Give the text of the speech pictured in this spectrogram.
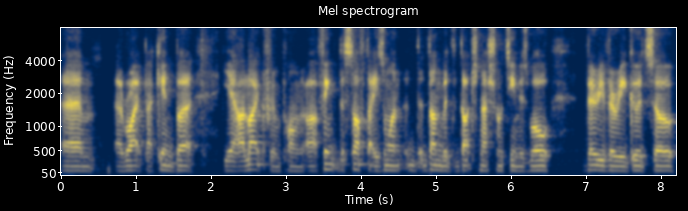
um, a right back in. But yeah, I like Frimpong. I think the stuff that he's won, done with the Dutch national team as well, very, very good. So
